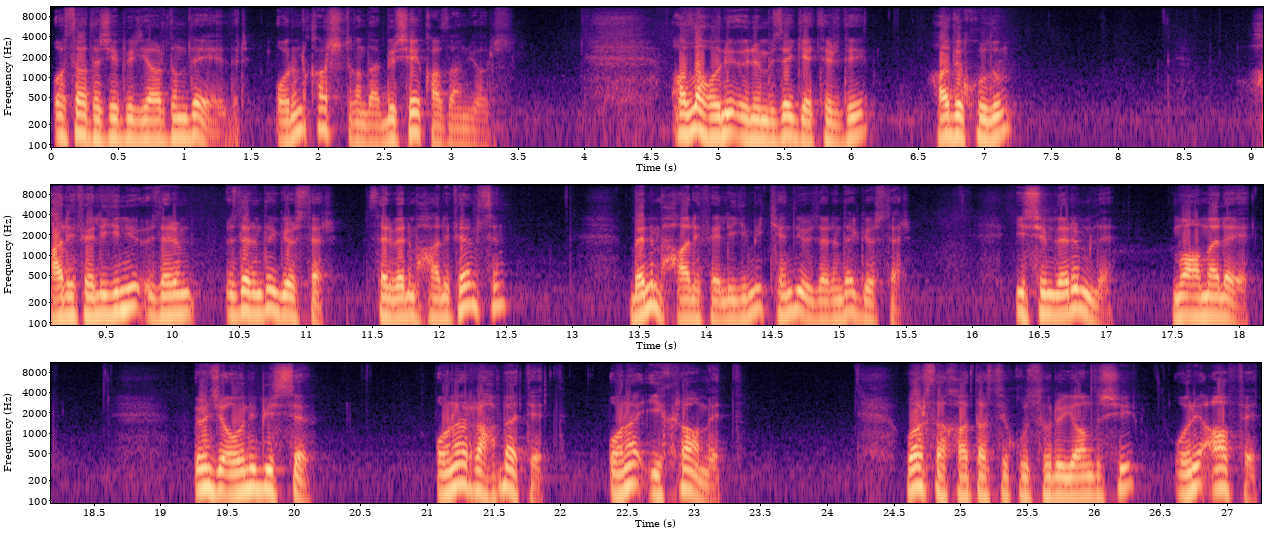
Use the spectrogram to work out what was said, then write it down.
O sadece bir yardım değildir. Onun karşılığında bir şey kazanıyoruz. Allah onu önümüze getirdi. Hadi kulum, halifeliğini üzerim, üzerinde göster. Sen benim halifemsin. Benim halifeliğimi kendi üzerinde göster. İsimlerimle muamele et. Önce onu bir sev. Ona rahmet et. Ona ikram et. Varsa hatası, kusuru, yanlışı onu affet.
